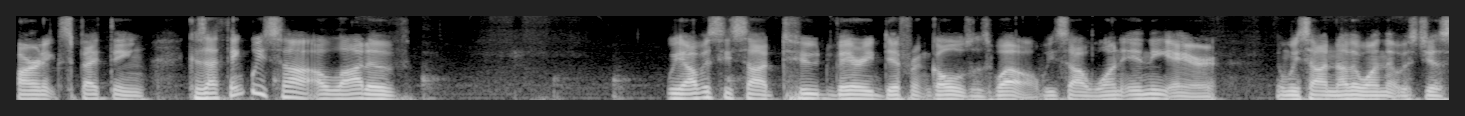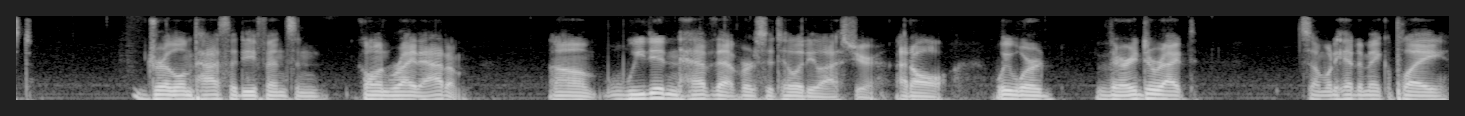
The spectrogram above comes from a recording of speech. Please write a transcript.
aren't expecting, because I think we saw a lot of, we obviously saw two very different goals as well. We saw one in the air, and we saw another one that was just dribbling past the defense and going right at him. Um, we didn't have that versatility last year at all. We were very direct. Somebody had to make a play.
